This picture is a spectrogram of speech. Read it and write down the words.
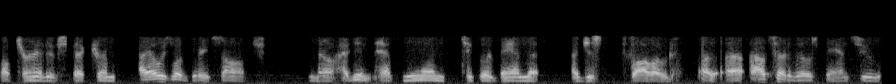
alternative spectrum. I always loved great songs. You know, I didn't have one particular band that I just followed. Uh, uh, outside of those bands who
